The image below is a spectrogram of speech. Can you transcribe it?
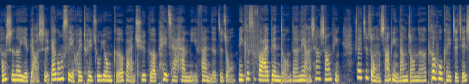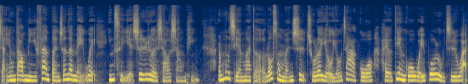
同时呢，也表示该公司也会推出用隔板区隔配菜和米饭的这种 Mixfly 便当等两项商品。在这种商品当中呢，客户可以直接享用到米饭本身的美味，因此也是热销商品。而目前嘛的 Lawson 门市除了有油炸锅、还有电锅、微波炉之外，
